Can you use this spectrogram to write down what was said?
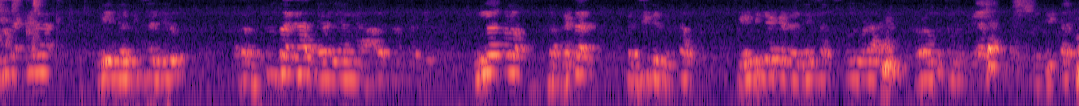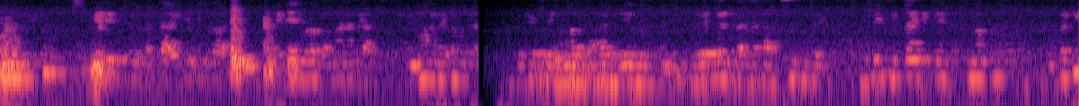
ఈ రకంగా మీరు కల్పించిన మీరు ఒక విస్తృతంగా సేవ చేయాలనే ఆలోచనతో ఉన్నతలో బెటర్ ఫెసిలిటీస్ తీసుకొస్తారు ఇంటిగ్రేటెడ్ రెసిడెన్షియల్ స్కూల్ కూడా గౌరవ ముఖ్యమంత్రి గారు జీతాలు కూడా ఏటీసీ వస్తే ఐటీసీ కూడా ఐటీఐ కూడా బ్రహ్మాండంగా నిర్మాణం అయితే ఉంది అడ్వకేట్స్ ఉన్నారు బాగా తెలియదు రెసిడెంట్ రకరకాల ఇష్యూస్ ఉంటాయి అట్లీస్ట్ ఇట్లాంటి కేసెస్ ఉన్నప్పుడు ఒకటి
